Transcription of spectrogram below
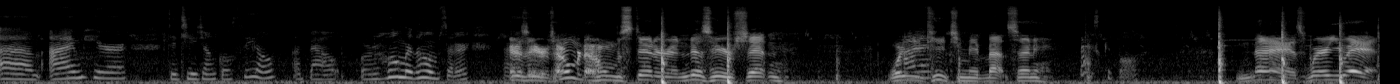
um, I'm here to teach Uncle Theo about, or Homer the homesteader. This here's Homer the homesteader and this here's setting. What are you I- teaching me about, Sunnie? basketball. Nice. Where are you at?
